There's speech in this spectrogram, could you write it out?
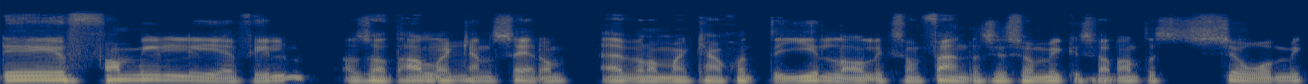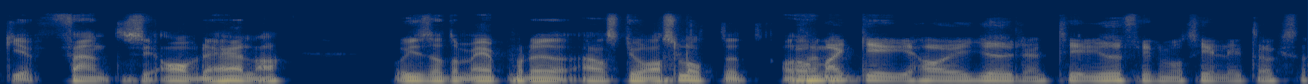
det är familjefilm, alltså att alla Mm. kan se dem. Även om man kanske inte gillar liksom fantasy så mycket så är det inte så mycket fantasy av det hela. Och just att de är på det här stora slottet. Och sen- magi har ju julen till, julfilmer till lite också.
